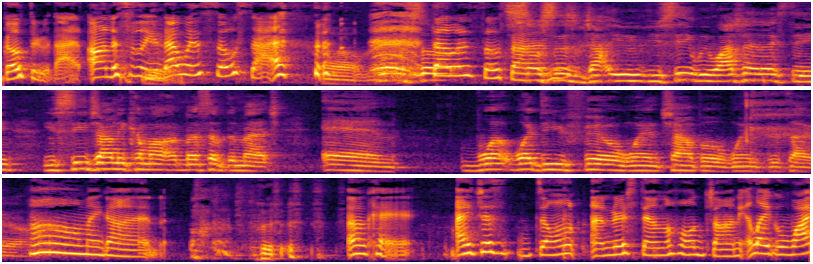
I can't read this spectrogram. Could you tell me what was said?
go through that. Honestly, Yeah. that was so sad. Oh man. So- that was so sad. So since jo- you you see we watch NXT, you see Johnny come out and mess up the match, and what what do you feel when Ciampa wins the title? oh my god. Okay. I just don't understand the whole Johnny. Like, why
